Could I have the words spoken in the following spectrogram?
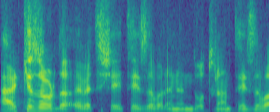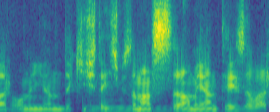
Herkes orada. Evet şey teyze var en önünde oturan teyze var. Onun yanındaki işte hiçbir zaman Hmm. sığamayan teyze var.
